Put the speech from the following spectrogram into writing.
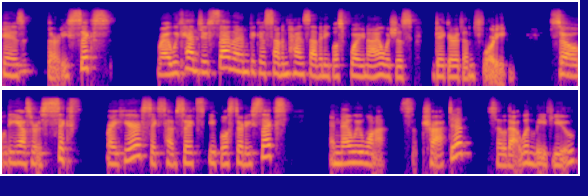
is 36, right? We can't do 7 because 7 times 7 equals 49, which is bigger than 40. So the answer is 6 right here. 6 times 6 equals 36. And then we want to subtract it. So that would leave you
